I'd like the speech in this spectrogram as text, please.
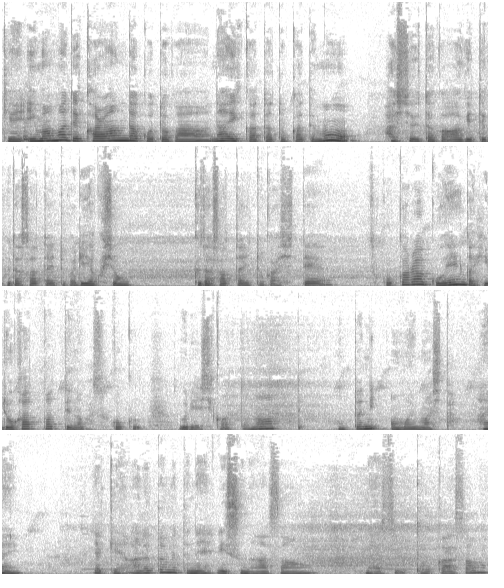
けん。今まで絡んだことがない方とかでもハッシュタグ上げてくださったりとかリアクションくださったりとかしてそこからご縁が広がったっていうのがすごく嬉しかったなって本当に思いました。はい。やけん改めてねリスナーさんないしトーカーさん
